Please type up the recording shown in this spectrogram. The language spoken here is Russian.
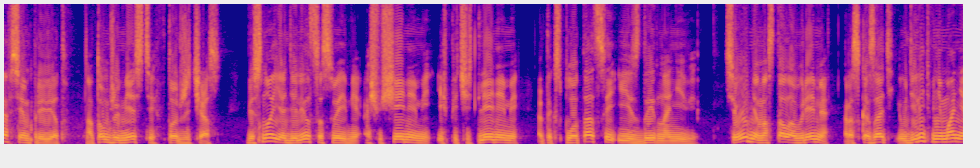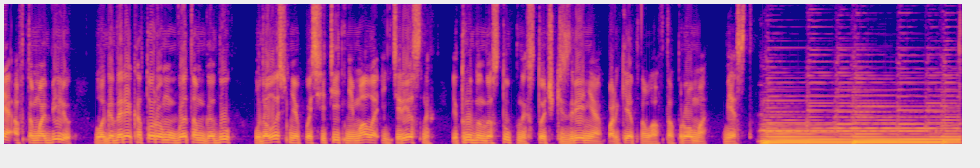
Друзья, всем привет! На том же месте, в тот же час. Весной я делился своими ощущениями и впечатлениями от эксплуатации и езды на Ниве. Сегодня настало время рассказать и уделить внимание автомобилю, благодаря которому в этом году удалось мне посетить немало интересных и труднодоступных с точки зрения паркетного автопрома мест.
